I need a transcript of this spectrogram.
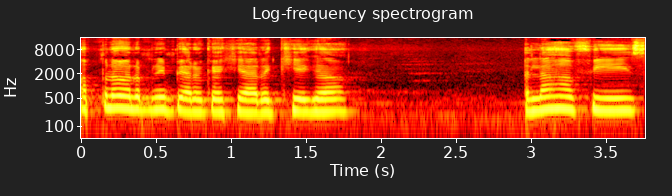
अपना और अपने प्यारों का ख्याल रखिएगा। अल्लाह हाफिज़।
